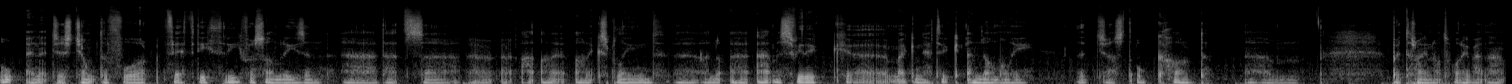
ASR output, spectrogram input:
oh, and it just jumped to 4:53 for some reason. Uh, that's uh, uh, unexplained atmospheric magnetic anomaly that just occurred. Um, but try not to worry about that.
